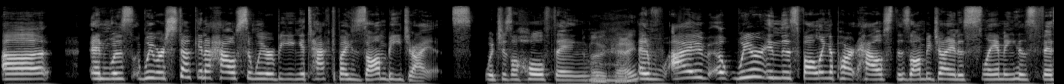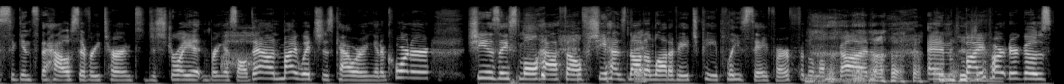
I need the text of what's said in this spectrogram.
Uh, and was we were stuck in a house and we were being attacked by zombie giants, which is a whole thing. Okay. And I we're in this falling apart house. The zombie giant is slamming his fists against the house every turn to destroy it and bring us all down. My witch is cowering in a corner. She is a small half elf. She has not a lot of HP. Please save her for the love of God. and my partner goes,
